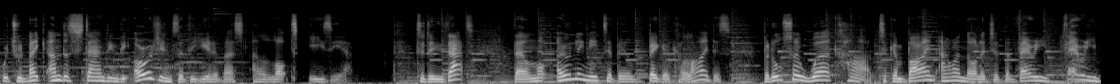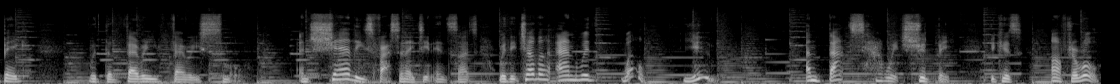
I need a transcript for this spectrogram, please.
which would make understanding the origins of the universe a lot easier. To do that, they'll not only need to build bigger colliders, but also work hard to combine our knowledge of the very, very big with the very, very small, and share these fascinating insights with each other and with, well, you. And that's how it should be, because, after all,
